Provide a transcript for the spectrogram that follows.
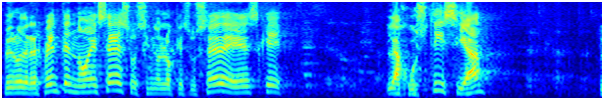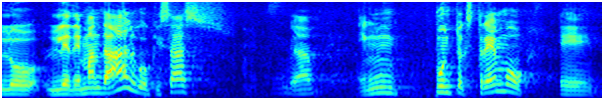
Pero de repente no es eso, sino lo que sucede es que la justicia lo, le demanda algo, quizás en un punto extremo eh,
